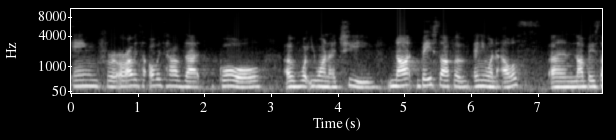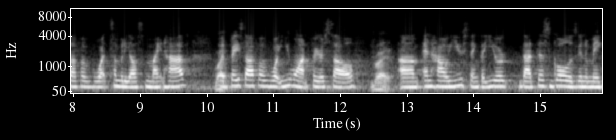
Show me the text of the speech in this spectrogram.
aim for or always always have that goal of what you want to achieve, not based off of anyone else and not based off of what somebody else might have, Right. but based off of what you want for yourself Right. um, and how you think that you're that this goal is going to make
